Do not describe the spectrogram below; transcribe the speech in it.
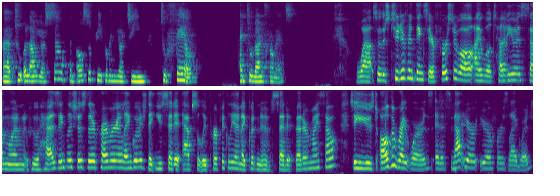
uh, to allow yourself and also people in your team to fail and to learn from it. Wow. So there's two different things here. First of all, I will tell you as someone who has English as their primary language that you said it absolutely perfectly and I couldn't have said it better myself. So you used all the right words and it's not your your first language.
